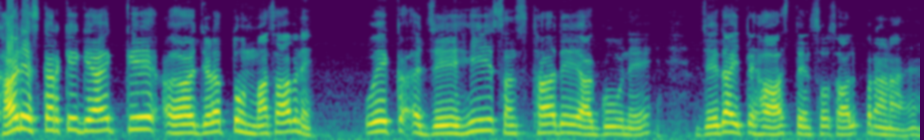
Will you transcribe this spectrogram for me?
ਖੜ ਇਸ ਕਰਕੇ ਗਿਆ ਹੈ ਕਿ ਜਿਹੜਾ ਧੁੰਮਾ ਸਾਹਿਬ ਨੇ ਉਹ ਇੱਕ ਅਜਿਹੀ ਸੰਸਥਾ ਦੇ ਆਗੂ ਨੇ ਜਿਹਦਾ ਇਤਿਹਾਸ 300 ਸਾਲ ਪੁਰਾਣਾ ਹੈ।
